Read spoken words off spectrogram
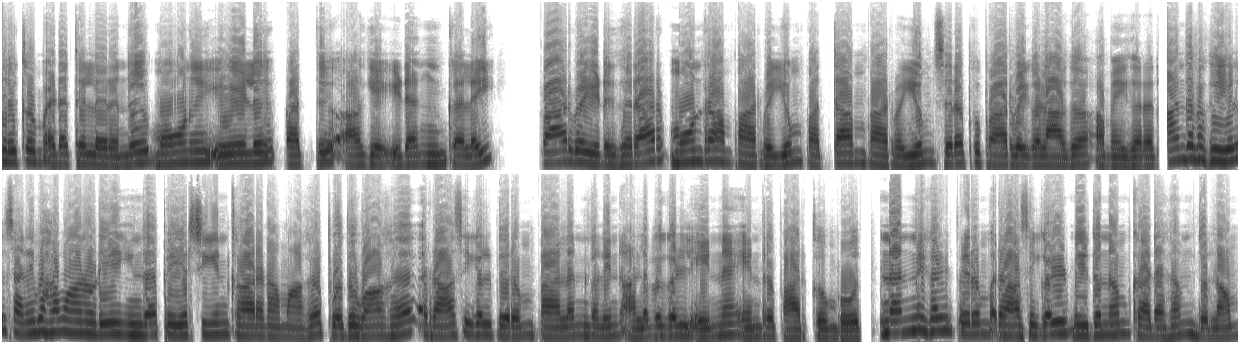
இருக்கும் இடத்திலிருந்து மூணு ஏழு பத்து ஆகிய இடங்களை பார்வையிடுகிறார். மூன்றாம் பார்வையும் பத்தாம் பார்வையும் சிறப்பு பார்வைகளாக அமைகிறது. அந்த வகையில் சனி பகவானுடைய இந்த பெயர்ச்சியின் காரணமாக பொதுவாக ராசிகள் பெறும் பலன்களின் அளவுகள் என்ன என்று பார்க்கும்போது நன்மைகள் பெறும் ராசிகள் மிதுனம் கடகம் துலாம்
